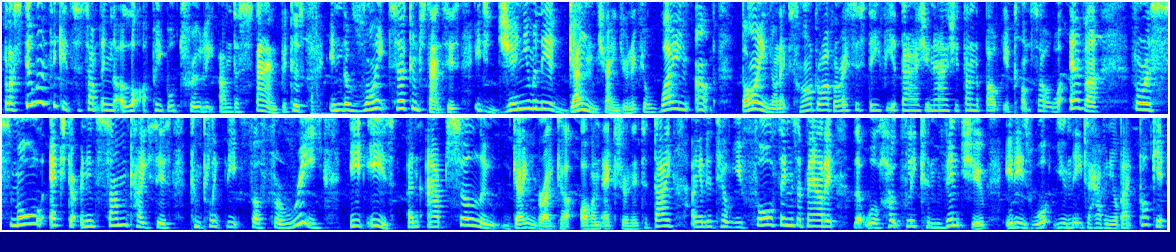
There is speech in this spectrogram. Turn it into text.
but I still don't think it's something that a lot of people truly understand because in the right circumstances it's genuinely a game changer. And if you're weighing up buying your next hard drive or SSD for your DAS, your NAS, your Thunderbolt, your console, whatever, for a small extra, and in some cases completely for free, it is an absolute game breaker of an extra. And today I'm going to tell you four things about it that will hopefully convince you it is what you need to have in your back pocket.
